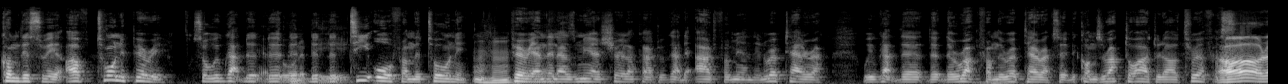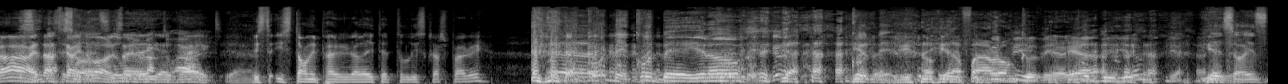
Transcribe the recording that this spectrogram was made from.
come this way of Tony Perry. So we've got the the, the, the, the T.O. from the Tony mm-hmm. Perry, and then as me as Sherlock Art, we've got the art from me, and then Reptile Rock, we've got the, the, the rock from the Reptile Rock, so it becomes Rock to Art with all three of us. Oh, right. That's, that's how it all. works. That's the way rock yeah, to great. art, yeah. Is, is Tony Perry related to Lee Scratch Perry? Could be, could be, you know. Could be. yeah, far uncle there, yeah. you know? Yeah, so it's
